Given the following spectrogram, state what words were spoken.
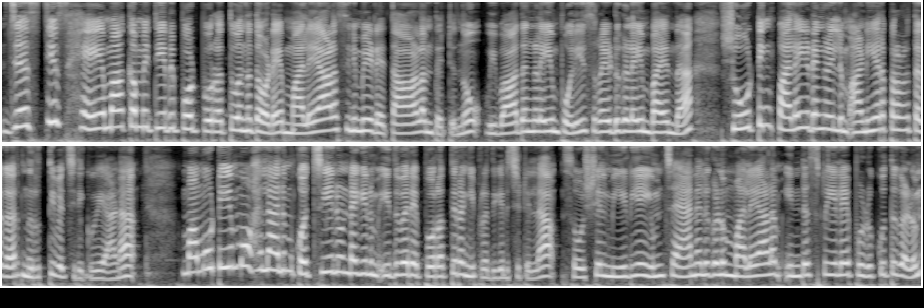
ജസ്റ്റിസ് ഹേമ കമ്മിറ്റി റിപ്പോർട്ട് പുറത്തുവന്നതോടെ മലയാള സിനിമയുടെ താളം തെറ്റുന്നു. വിവാദങ്ങളെയും പോലീസ് റെയ്ഡുകളെയും ഭയന്ന് ഷൂട്ടിംഗ് പലയിടങ്ങളിലും അണിയറ പ്രവർത്തകർ നിർത്തിവച്ചിരിക്കുകയാണ്. മമ്മൂട്ടിയും മോഹൻലാലും കൊച്ചിയിലുണ്ടെങ്കിലും ഇതുവരെ പുറത്തിറങ്ങി പ്രതികരിച്ചിട്ടില്ല. സോഷ്യൽ മീഡിയയും ചാനലുകളും മലയാളം ഇൻഡസ്ട്രിയിലെ പുഴുക്കുത്തുകളും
